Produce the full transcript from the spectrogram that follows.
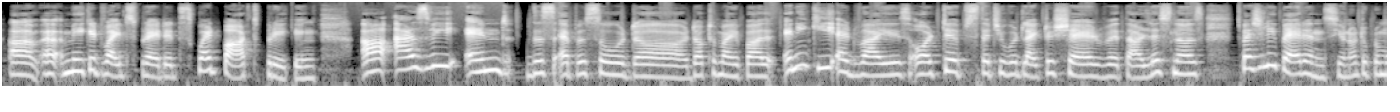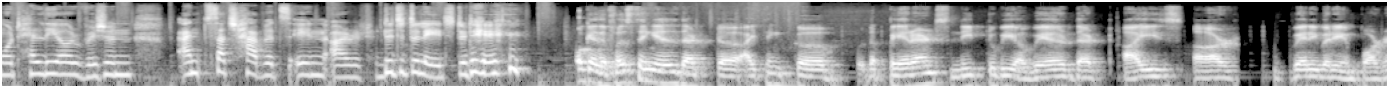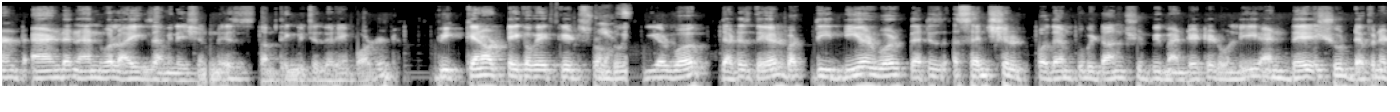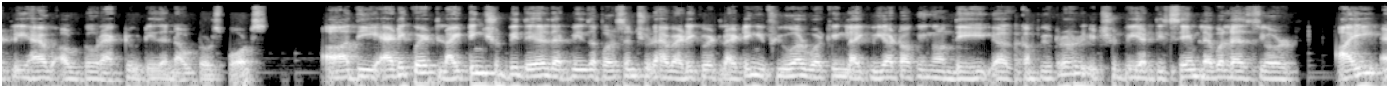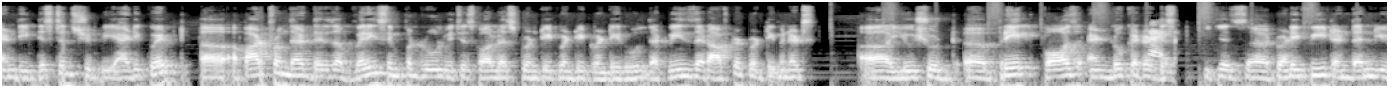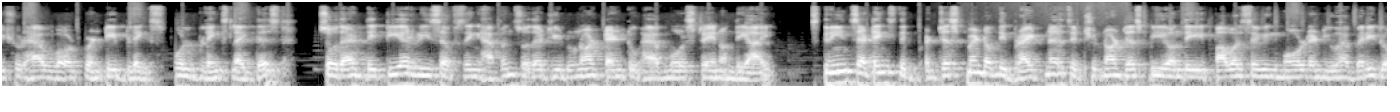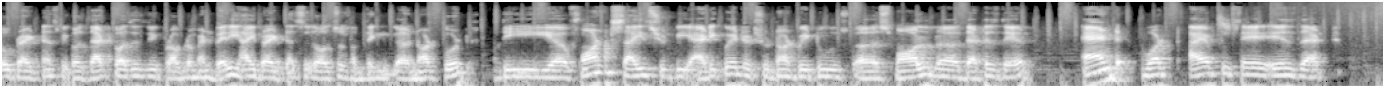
uh, uh, make it widespread it's quite path breaking uh, as we end this episode uh, dr mahipal any key advice or tips that you would like to share with our listeners especially parents you know to promote healthier vision and such habits in our digital age today Okay, the first thing is that uh, I think uh, the parents need to be aware that eyes are very, very important, and an annual eye examination is something which is very important. We cannot take away kids from yes. doing near work that is there, but the near work that is essential for them to be done should be mandated only, and they should definitely have outdoor activities and outdoor sports uh, the adequate lighting should be there. That means a person should have adequate lighting. If you are working like we are talking on the uh, computer, it should be at the same level as your eye, and the distance should be adequate. Uh, apart from that, there is a very simple rule which is called as 20 20 20 rule. That means that after 20 minutes, uh, you should uh, break, pause, and look at a right. distance which is uh, 20 feet, and then you should have about 20 blinks, full blinks like this, so that the tear resurfacing happens, so that you do not tend to have more strain on the eye screen settings, the adjustment of the brightness, it should not just be on the power saving mode and you have very low brightness because that causes the problem. And very high brightness is also something uh, not good. The uh, font size should be adequate, it should not be too uh, small. Uh, that is there. And what I have to say is that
